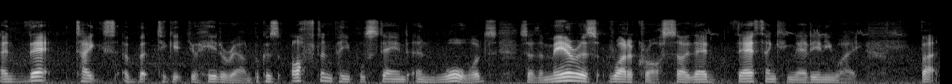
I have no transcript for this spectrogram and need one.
And that takes a bit to get your head around because often people stand in wards so the mayor is right across so they're they're thinking that anyway. But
